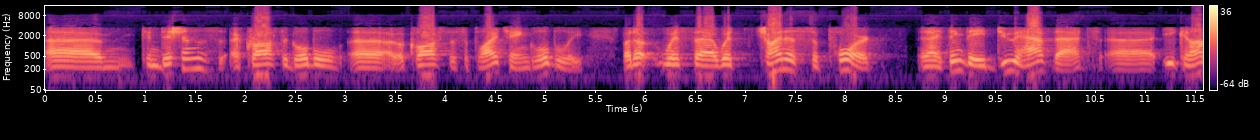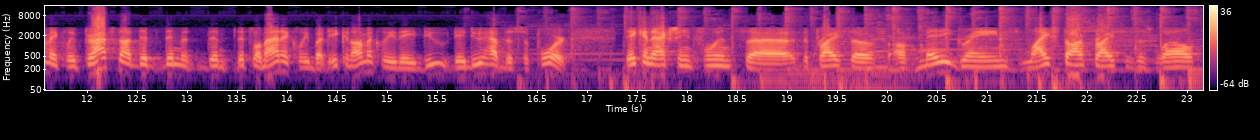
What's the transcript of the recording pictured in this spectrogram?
um, conditions across the global, uh, across the supply chain globally. But uh, with uh, with China's support, and I think they do have that uh, economically, perhaps not di- di- di- diplomatically, but economically they do they do have the support. They can actually influence uh, the price of, of many grains, livestock prices as well,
